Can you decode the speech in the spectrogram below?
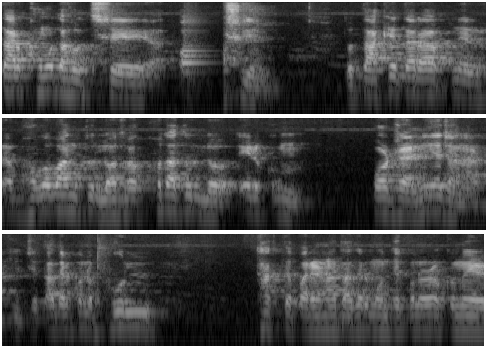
তার ক্ষমতা হচ্ছে অসীম। তো তাকে তারা আপনার ভগবান তুল্য অথবা খোদা তুল্য এরকম পর্যায়ে নিয়ে যান আর কি, যে তাদের কোনো ভুল থাকতে পারে না, তাদের মধ্যে কোনো রকমের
